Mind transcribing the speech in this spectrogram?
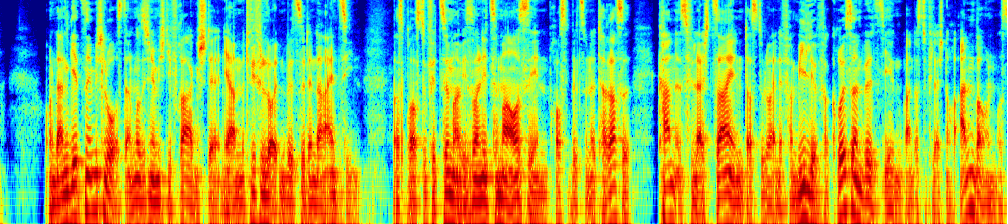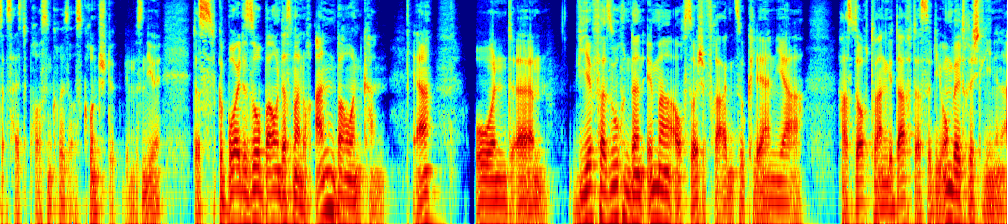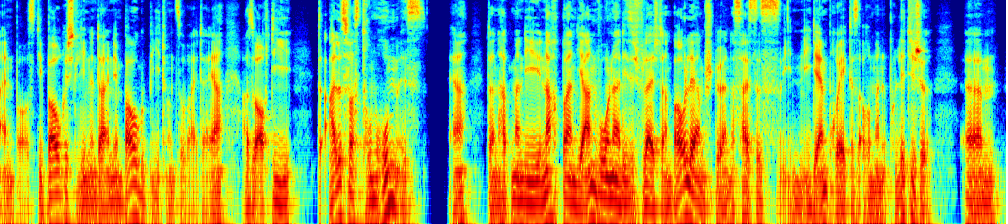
Und dann geht's nämlich los. Dann muss ich nämlich die Fragen stellen. Ja, mit wie vielen Leuten willst du denn da einziehen? Was brauchst du für Zimmer? Wie sollen die Zimmer aussehen? Brauchst, willst du eine Terrasse? Kann es vielleicht sein, dass du eine Familie vergrößern willst irgendwann, dass du vielleicht noch anbauen musst? Das heißt, du brauchst ein größeres Grundstück. Wir müssen dir das Gebäude so bauen, dass man noch anbauen kann. Ja. Und ähm, wir versuchen dann immer auch solche Fragen zu klären. Ja, hast du auch dran gedacht, dass du die Umweltrichtlinien einbaust, die Baurichtlinien da in dem Baugebiet und so weiter. Ja, also auch die alles, was drumherum ist. Ja, dann hat man die Nachbarn, die Anwohner, die sich vielleicht am Baulärm stören. Das heißt, ein IDM-Projekt ist auch immer eine politische, ähm,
